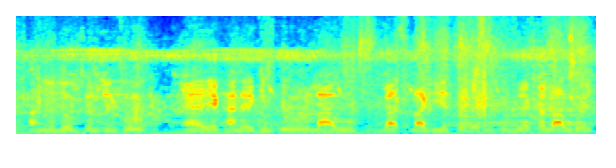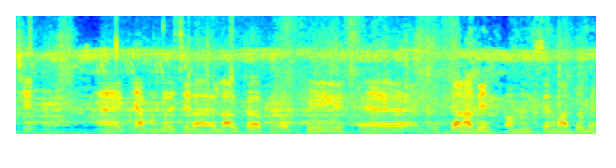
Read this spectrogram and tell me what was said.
স্থানীয় লোকজন কিন্তু এখানে কিন্তু লাউ গাছ লাগিয়েছে। দেখুন সুন্দর একটা লাউ আহ, কেমন হয়েছে লাউটা আপনারা অবশ্যই জানাবেন কমেন্টসের মাধ্যমে।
